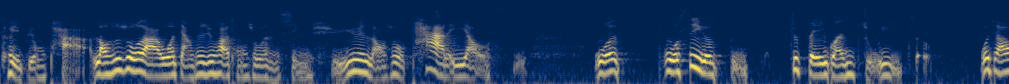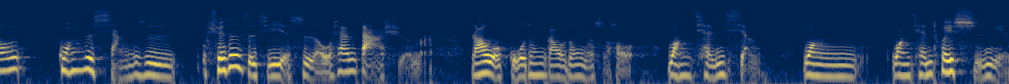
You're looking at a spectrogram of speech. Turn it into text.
可以不用怕。老实说啦，我讲这句话的同时我很心虚，因为老实说我怕的要死，我。我是一个比就悲观主义者，我只要光是想，就是学生时期也是哦。我现在大学嘛，然后我国中、高中的时候往前想，往往前推十年，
